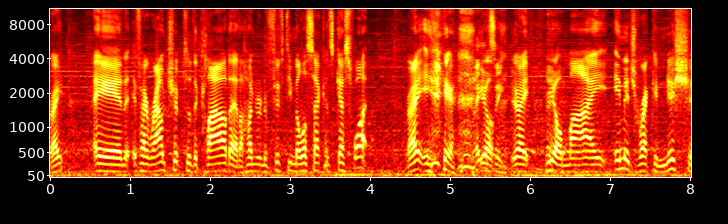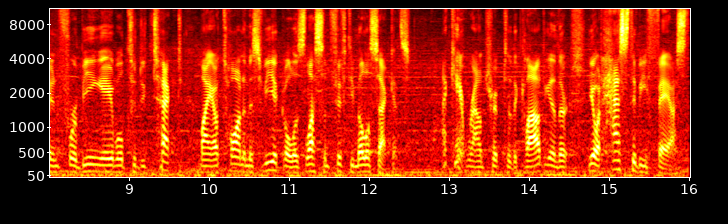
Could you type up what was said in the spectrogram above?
right? And if I round trip to the cloud at 150 milliseconds, guess what? Right? you know, right. You know, my image recognition for being able to detect my autonomous vehicle is less than 50 milliseconds. I can't round trip to the cloud. You know, you know, it has to be fast,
